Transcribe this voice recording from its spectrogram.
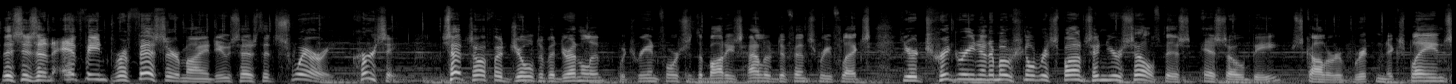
this is an effing professor, mind you, says that swearing, cursing, sets off a jolt of adrenaline, which reinforces the body's halo defense reflex. You're triggering an emotional response in yourself, this SOB, scholar of Britain, explains,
